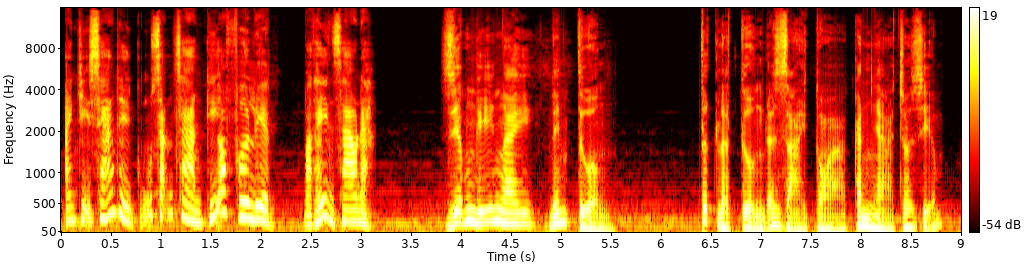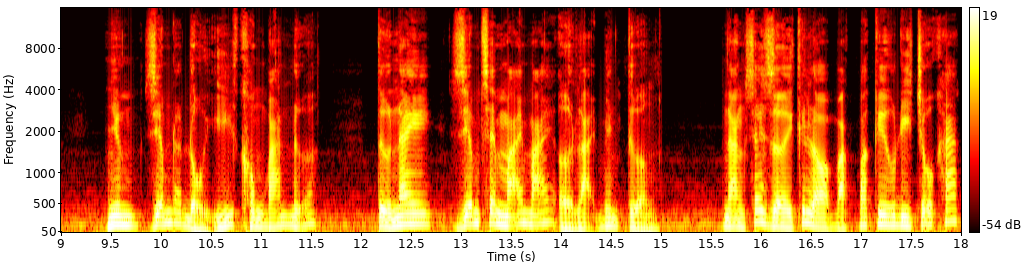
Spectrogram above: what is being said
Anh chị Sáng thì cũng sẵn sàng ký offer liền, bà thấy làm sao nè? Diễm nghĩ ngay đến Tường. Tức là Tường đã giải tỏa căn nhà cho Diễm. Nhưng Diễm đã đổi ý không bán nữa. Từ nay Diễm sẽ mãi mãi ở lại bên Tường. Nàng sẽ rời cái lò bạc ba kêu đi chỗ khác.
